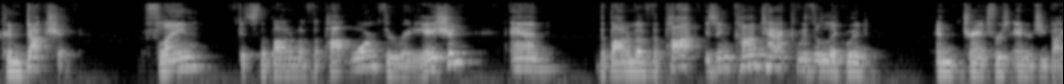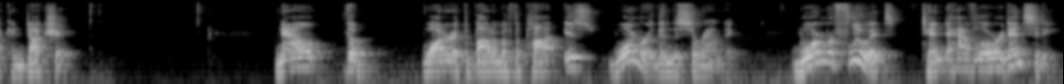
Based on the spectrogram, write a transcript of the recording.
conduction. Flame gets the bottom of the pot warm through radiation, and the bottom of the pot is in contact with the liquid and transfers energy by conduction. Now, the water at the bottom of the pot is warmer than the surrounding. Warmer fluids tend to have lower density.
